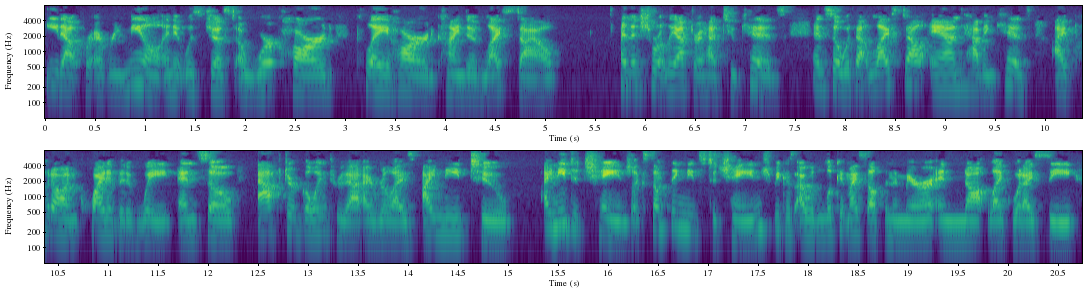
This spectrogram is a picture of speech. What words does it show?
eat out for every meal, and it was just a work hard, play hard kind of lifestyle and then shortly after I had two kids. And so with that lifestyle and having kids, I put on quite a bit of weight. And so after going through that, I realized I need to I need to change. Like something needs to change because I would look at myself in the mirror and not like what I see.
